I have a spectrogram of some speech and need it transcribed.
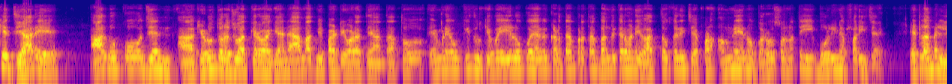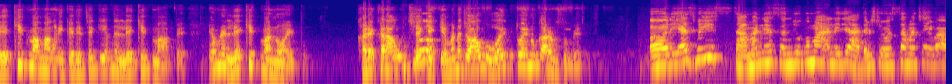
કે જ્યારે આ લોકો જે ખેડૂતો રજૂઆત કરવા ગયા અને આમ આદમી પાર્ટી વાળા ત્યાં હતા, તો એમણે એવું કીધું કે ભાઈ એ લોકોએ હવે કડદા પ્રથા બંધ કરવાની વાત તો કરી છે, પણ અમને એનો ભરોસો નથી એ બોલીને ફરી જાય. એટલે અમે લેખિતમાં માંગણી કરીએ છીએ કે એમને લેખિતમાં આપે. એમણે લેખિતમાં ન આપ્યું. ખરેખર આવું છે કે કે મને જો આવું હોય તો એનું કારણ શું બેન રિયાઝભાઈ સામાન્ય સંજોગોમાં અને જે આદર્શ વ્યવસ્થામાં છે એવા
